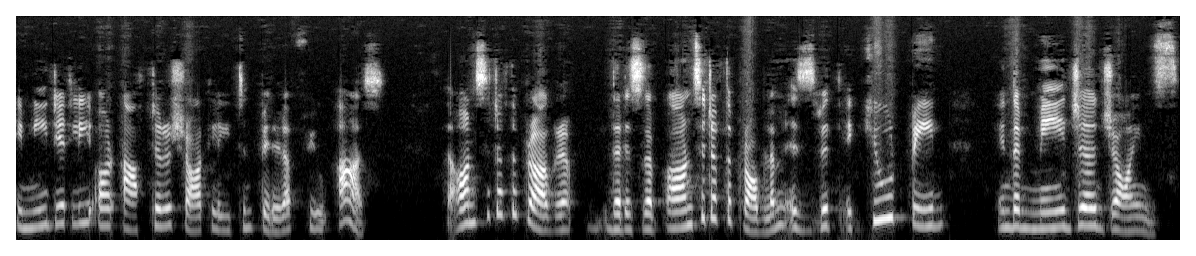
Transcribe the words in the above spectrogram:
immediately or after a short latent period of few hours. The onset of the program, that is, the onset of the problem is with acute pain in the major joints.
